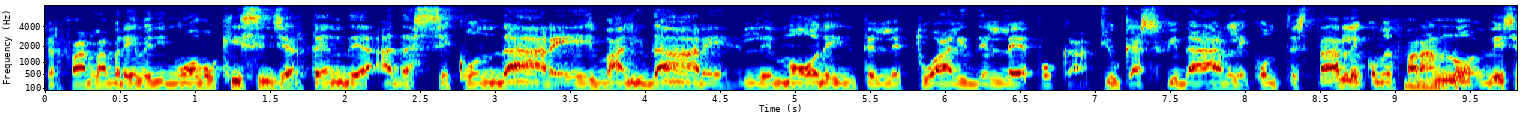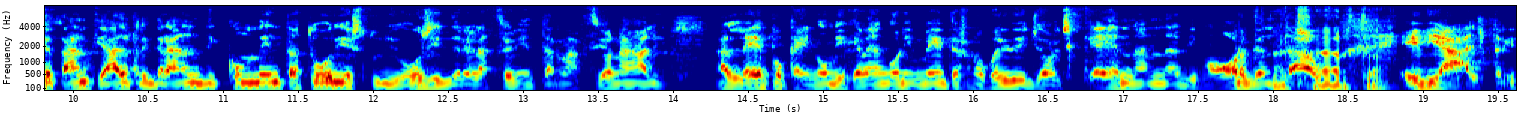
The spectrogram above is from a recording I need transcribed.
per farla breve di nuovo, Kissinger tende ad assecondare e validare le mode intellettuali dell'epoca, più che a sfidarle e contestarle, come faranno mm. invece tanti altri grandi commentatori e studiosi di relazioni internazionali. All'epoca i nomi che vengono in mente sono quelli di George Kennan, di Morgenthau eh certo. e di altri.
